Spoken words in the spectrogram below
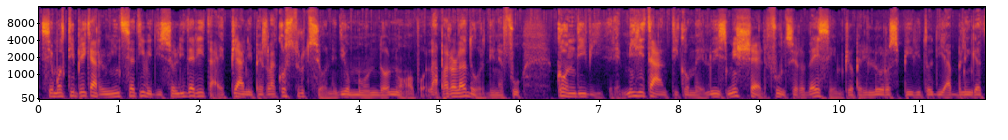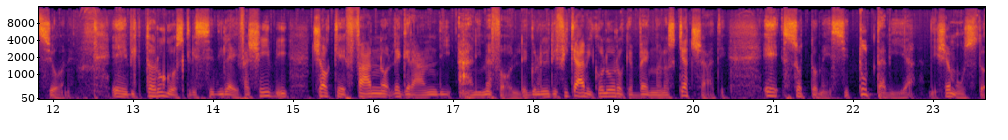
Si moltiplicarono iniziative di solidarietà e piani per la costruzione di un mondo nuovo. La parola d'ordine fu condividere. Militanti come Louis Michel funsero da esempio per il loro spirito di abnegazione e Victor Hugo scrisse di lei facevi ciò che fanno le grandi anime folle, glorificavi coloro che vengono schiacciati e sottomessi. Tuttavia, dice Musto,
